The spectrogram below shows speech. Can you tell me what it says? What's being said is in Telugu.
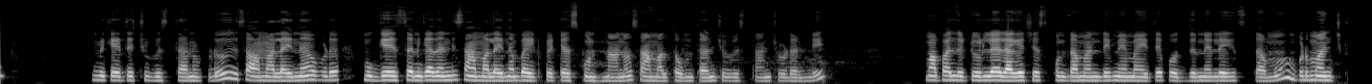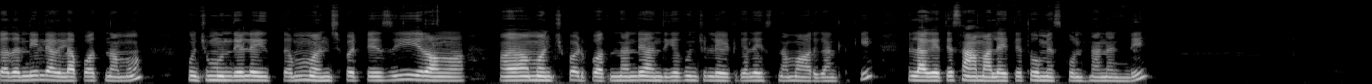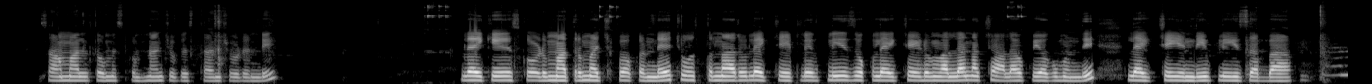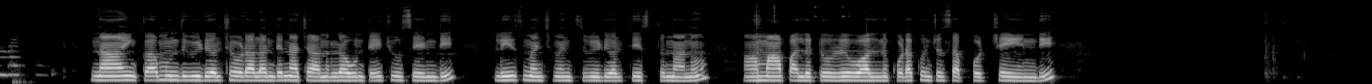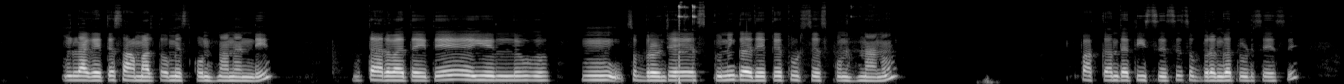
మీకైతే చూపిస్తాను. ఇప్పుడు సామాన్లు అయినా ఇప్పుడు ముగ్గు వేస్తాను కదండి. సామాన్లు అయినా బయట పెట్టేసుకుంటున్నాను. సామాన్లు తోముతాను చూపిస్తాను చూడండి. మా పల్లెటూరులో ఇలాగే చేసుకుంటామండి? మేమైతే పొద్దున్నే లేస్తాము. ఇప్పుడు మంచు కదండి లేగలేకపోతున్నాము. కొంచెం ముందే లేస్తాము మంచు పట్టేసి మంచు పడిపోతుందండి. అందుకే కొంచెం లేట్గా లేస్తున్నాము ఆరు గంటలకి. ఇలాగైతే సామాన్లు అయితే తోమేసుకుంటున్నానండి. సామాన్లు తోమేసుకుంటున్నాను చూపిస్తాను చూడండి. లైక్ వేసుకోవడం మాత్రం మర్చిపోకండి. చూస్తున్నారు లైక్ చేయట్లేదు. ప్లీజ్ ఒక లైక్ చేయడం వల్ల నాకు చాలా ఉపయోగం ఉంది. లైక్ చేయండి ప్లీజ్ అబ్బా. నా ఇంకా ముందు వీడియోలు చూడాలంటే నా ఛానల్లో ఉంటే చూసేయండి. ప్లీజ్ మంచి మంచి వీడియోలు తీస్తున్నాను. మా పల్లెటూరు వాళ్ళని కూడా కొంచెం సపోర్ట్ చేయండి. ఇలాగైతే సామాన్లు తోమేసుకుంటున్నానండి. తర్వాత అయితే ఇల్లు శుభ్రం చేసుకుని గది అయితే తుడిచేసుకుంటున్నాను పక్కంతా తీసేసి శుభ్రంగా తుడిసేసి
